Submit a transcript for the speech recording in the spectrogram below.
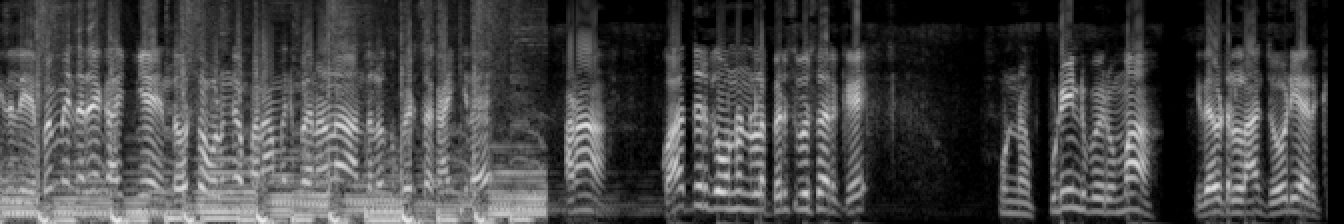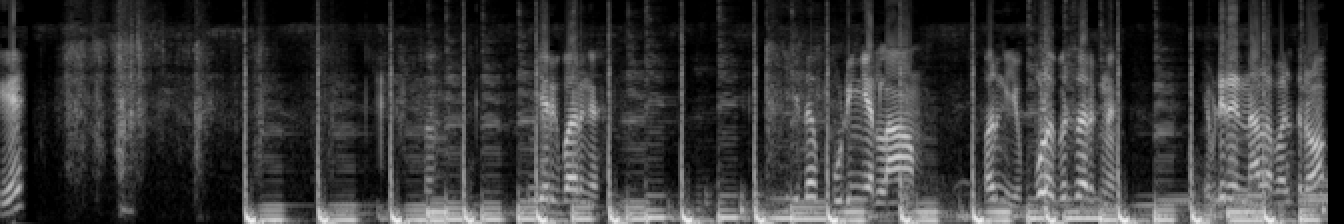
இதுல எப்பவுமே நிறைய காய்க்குங்க. இந்த வருஷம் ஒழுங்கா பராமரிப்பதனால அந்த அளவுக்கு பெருசா காய்க்கல. ஆனா காத்திருக்க ஒன்றும் நல்லா பெருசு பெருசா இருக்கு. உன்னை புடிங்கிட்டு போயிருமா? இதை விட்டுலாம் ஜோடியா இருக்கு. இங்க இருக்கு பாருங்க. இதை புடிங்கிடலாம். பாருங்க எவ்வளவு பெருசா இருக்குன்னு. எப்படி ரெண்டு நாள்ல வளர்த்துறோம்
